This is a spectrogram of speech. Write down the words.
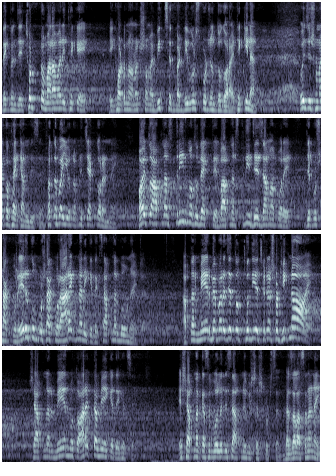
দেখবেন যে ছোট্ট মারামারি থেকে এই ঘটনা অনেক সময় বিচ্ছেদ বা ডিভোর্স পর্যন্ত গড়ায়, ঠিক কিনা? ওই যে শোনা কথায় কান দিছেন ফাতাবাইয়ুন, আপনি চেক করেন নাই। হয়তো আপনার স্ত্রীর মতো দেখতে বা আপনার স্ত্রী যে জামা পরে, যে পোশাক পরে, এরকম পোশাক পরে আরেক নারীকে দেখছে, আপনার বউ না এটা। আপনার মেয়ের ব্যাপারে যে তথ্য দিয়েছে, এটা সঠিক নয়। সে আপনার মেয়ের মতো আরেকটা মেয়েকে দেখেছে। এসে আপনার কাছে বলে দিছে আপনি বিশ্বাস করছেন। ভেজাল আছে না নাই?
